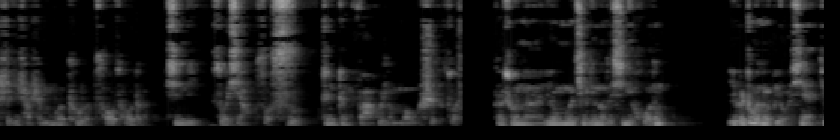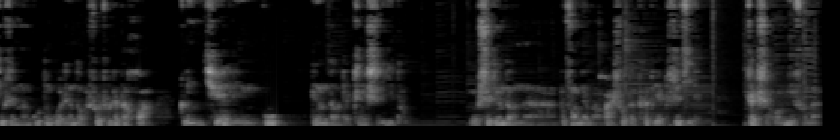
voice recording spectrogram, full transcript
实际上是摸透了曹操的。心里所想所思，真正发挥了谋士的作用。他说呢，要摸清领导的心理活动，一个重要的表现就是能够通过领导说出来的话，准确领悟领导的真实意图。有时领导呢不方便把话说的特别直接，这时候秘书呢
